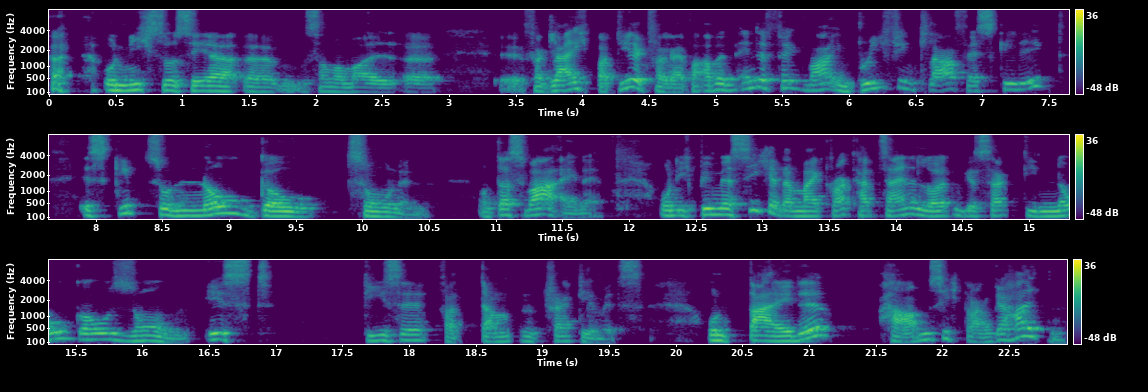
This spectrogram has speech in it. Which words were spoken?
und nicht so sehr, äh, sagen wir mal, äh, äh, vergleichbar, direkt vergleichbar. Aber im Endeffekt war im Briefing klar festgelegt, es gibt so No-Go-Zonen. Und das war eine. Und ich bin mir sicher, der Mike Ruck hat seinen Leuten gesagt, die No-Go-Zone ist diese verdammten Track Limits. Und beide haben sich dran gehalten.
